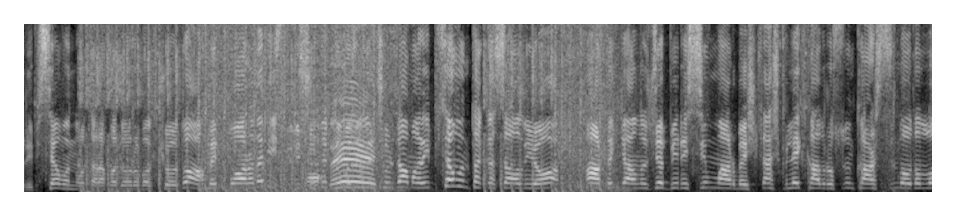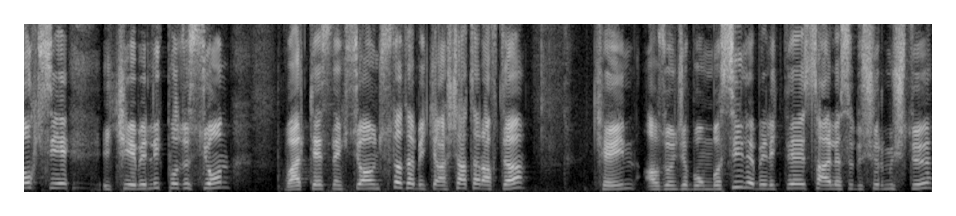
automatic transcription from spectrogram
Rip Seven o tarafa doğru bakıyordu. Ahmet bu arada bir ismi düşürdü. Ahmet! Kırmızı düşürdü ama Rip Seven takası alıyor. Artık yalnızca bir isim var Beşiktaş Black kadrosunun karşısında o da Loxi. 2'ye birlik pozisyon. Wildcats Nexus oyuncusu da tabii ki aşağı tarafta. Kane az önce bombasıyla birlikte Silas'ı düşürmüştü.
